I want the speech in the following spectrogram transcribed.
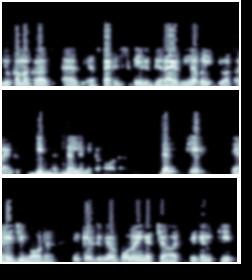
you come across as a statistically derived level, you are trying to keep a sell limit order. Then keep a hedging order. In case if you are following a chart, you can keep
